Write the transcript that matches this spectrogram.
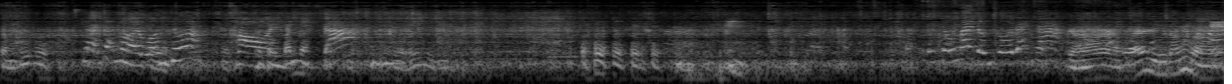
cầm tiếp thôi Dạ, dạ mời quận chưa? Thôi, bánh rồi đó. Chú mấy đừng cười đấy nha. dạ bé vui lắm mà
